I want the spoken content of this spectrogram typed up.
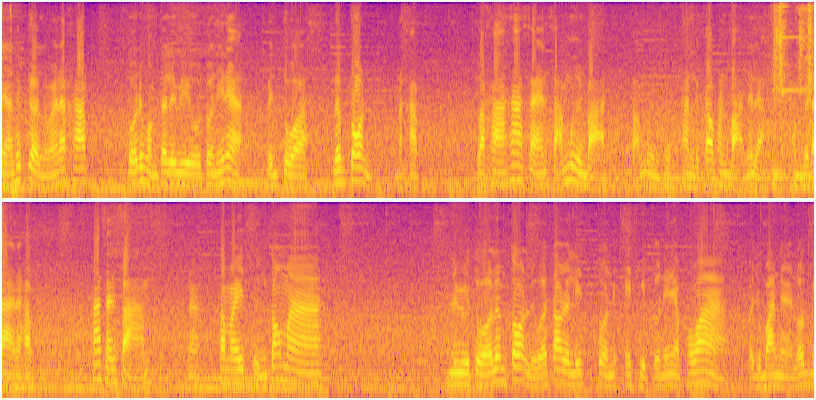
อย่างที่เกิดไว้นะครับ ตัวที่ผมจะรีวิวตัวนี้เนี่ยเป็นตัวเริ่มต้นนะครับ ราคา 5 3 0 0 0 0 บาท 36,000 หรือ 9,000 บาทนี่แหละผมทำไม่ได้นะครับ 5 3 0 0 0นะทำไมถึงต้องมารีวิวตัวเริ่มต้นหรือว่าเจ้าเดลิสตัวเอทีฟตัวนี้เนี่ย เพราะว่าปัจจุบันเนี่ยรถ B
